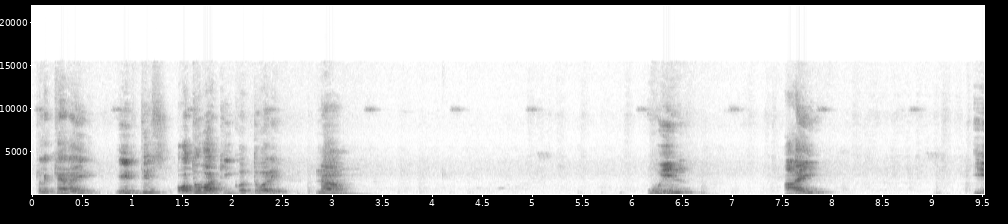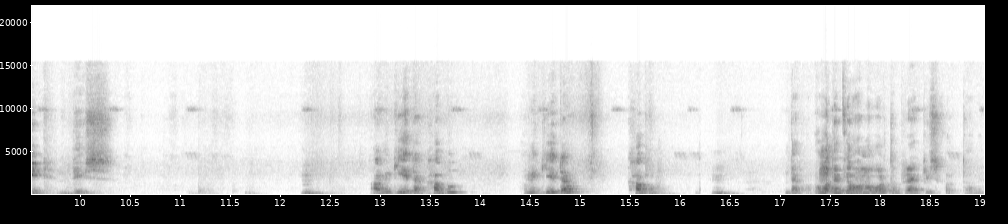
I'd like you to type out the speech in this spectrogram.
তাহলে ক্যান আই ইট দিস অথবা কি করতে পারি? না উইল আই ইট দিস আমি কি এটা খাব? আমি কি এটা খাব? হুম? দেখো, আমাদেরকে অনবরত প্র্যাকটিস করতে হবে।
